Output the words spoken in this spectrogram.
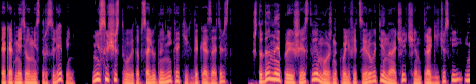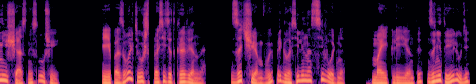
Как отметил мистер Слепень, не существует абсолютно никаких доказательств, что данное происшествие можно квалифицировать иначе, чем трагический и несчастный случай. И позвольте уж спросить откровенно, зачем вы пригласили нас сегодня? Мои клиенты — занятые люди.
